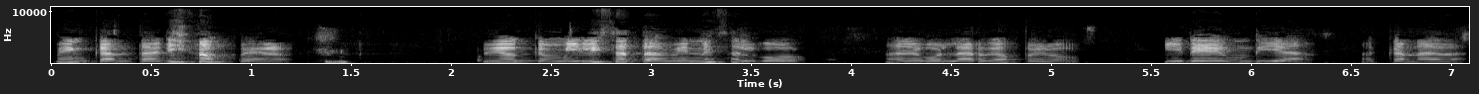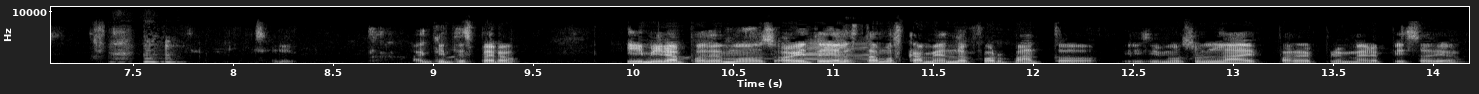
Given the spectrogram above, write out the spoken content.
me encantaría, pero digo que mi lista también es algo, algo larga, pero iré un día a Canadá. Sí. Aquí te espero. Y mira, podemos, ahorita ya le va. estamos cambiando de formato. Hicimos un live para el primer episodio,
